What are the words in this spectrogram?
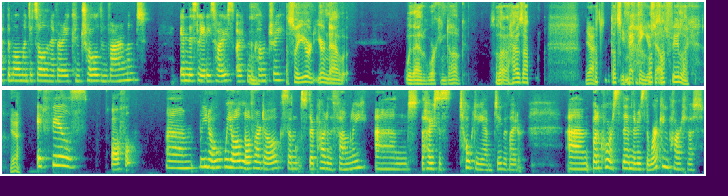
at the moment, it's all in a very controlled environment in this lady's house out in mm. the hmm. country. So you're you're now without a working dog. So how's that yeah, that's, that's affecting yourself. What does that feel like? Yeah, it feels awful. Um, you know, we all love our dogs and they're part of the family, and the house is totally empty without her. Um, but of course, then there is the working part of it.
